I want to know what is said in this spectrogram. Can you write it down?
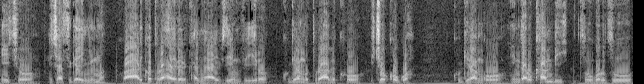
nk'icyo nticyasigaye inyuma ariko turahahererekanya ibyiyumviro kugira ngo turabe ko icyo kogwa kugira ngo ingaruka mbi z'urwo ruzu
